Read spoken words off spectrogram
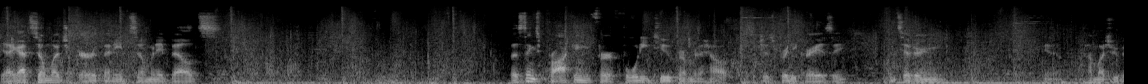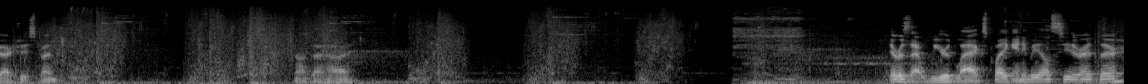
Yeah, I got so much girth, I need so many belts. This thing's procking for 42 permanent health, which is pretty crazy, considering, you know, how much we've actually spent. Not that high. There was that weird lag spike. Anybody else see it right there?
